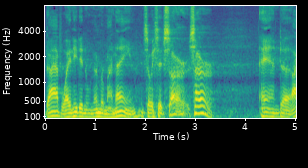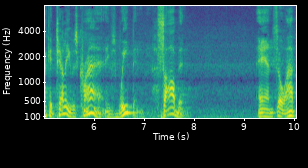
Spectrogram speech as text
driveway, and he didn't remember my name, and so he said, "Sir, sir," and uh, I could tell he was crying. He was weeping, sobbing, and so I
